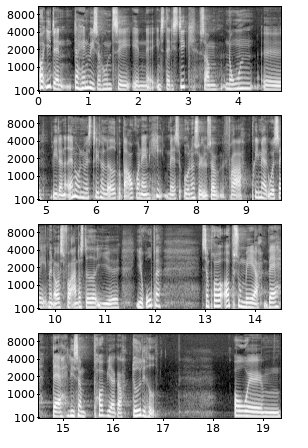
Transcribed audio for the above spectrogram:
og i den, der henviser hun til en, øh, en statistik, som nogen øh, ved et eller andet universitet har lavet på baggrund af en hel masse undersøgelser fra primært USA, men også fra andre steder i, øh, i Europa, som prøver at opsummere, hvad der ligesom påvirker dødelighed. Og øh,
